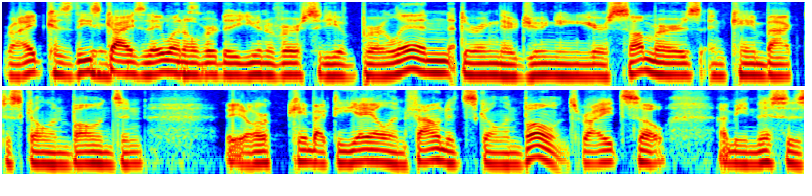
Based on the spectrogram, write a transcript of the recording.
right? Because these guys they went over to the University of Berlin during their junior year summers and came back to Skull and Bones and you know, or came back to Yale and founded Skull and Bones, right? So, I mean, this is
